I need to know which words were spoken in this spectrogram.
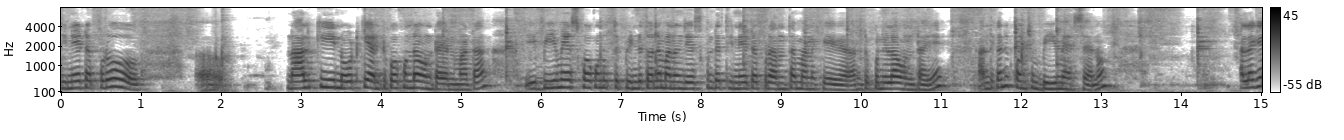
తినేటప్పుడు నాలుకి నాలుగుకి నోటికి అంటుకోకుండా ఉంటాయన్నమాట. ఈ బియ్యం వేసుకోకుండా పిండితోనే మనం చేసుకుంటే తినేటప్పుడు అంతా మనకి అంటుకునేలా ఉంటాయి. అందుకని కొంచెం బియ్యం వేసాను. అలాగే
